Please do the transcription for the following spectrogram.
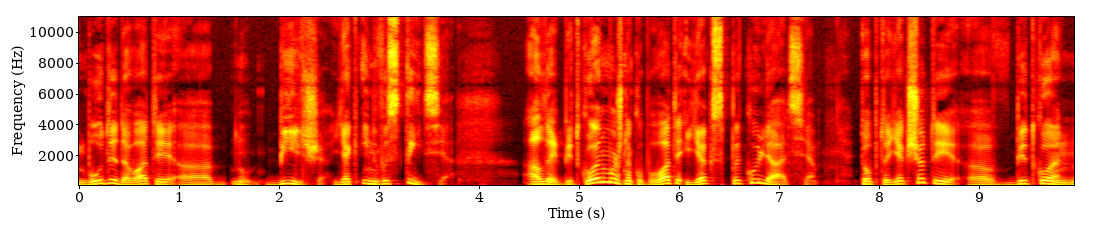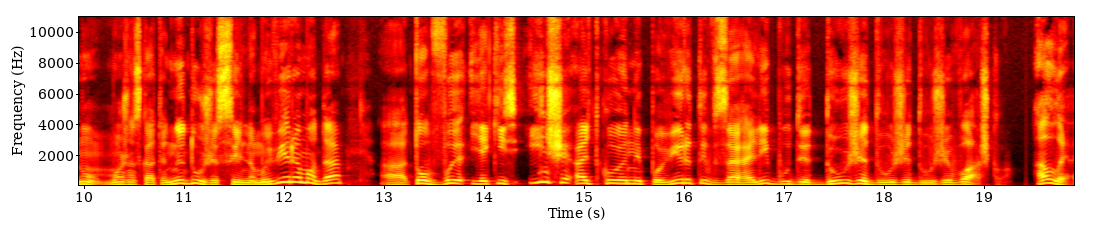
буде давати е, ну, більше як інвестиція. Але біткоін можна купувати як спекуляція. Тобто, якщо ти е, в біткоін, ну, можна сказати, не дуже сильно ми віримо, да, то в якісь інші альткоїни повірити взагалі буде дуже-дуже дуже важко. Але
